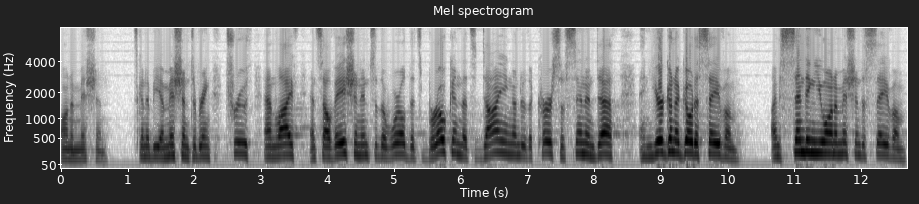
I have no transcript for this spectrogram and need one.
on a mission. It's going to be a mission to bring truth and life and salvation into the world that's broken, that's dying under the curse of sin and death, and you're going to go to save them. I'm sending you on a mission to save them.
